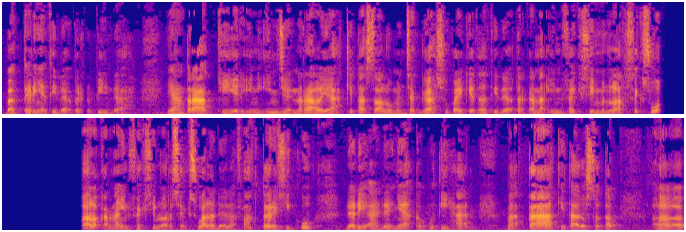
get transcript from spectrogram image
bakterinya tidak berpindah. Yang terakhir, ini in general ya, kita selalu mencegah supaya kita tidak terkena infeksi menular seksual karena infeksi menular seksual adalah faktor risiko dari adanya keputihan. Maka kita harus tetap uh,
